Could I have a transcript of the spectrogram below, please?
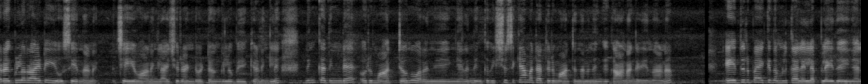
റെഗുലറായിട്ട് യൂസ് ചെയ്യുന്നതാണ് ചെയ്യുവാണെങ്കിൽ ആഴ്ച രണ്ട് വട്ടമെങ്കിലും ഉപയോഗിക്കുകയാണെങ്കിൽ നിങ്ങൾക്കതിന്റെ ഒരു മാറ്റം എന്ന് പറഞ്ഞു കഴിഞ്ഞാൽ നിങ്ങൾക്ക് വിശ്വസിക്കാൻ പറ്റാത്തൊരു മാറ്റം തന്നെ നിങ്ങൾക്ക് കാണാൻ കഴിയുന്നതാണ്. ഏതൊരു പാക്ക് നമ്മൾ തലയിൽ അപ്ലൈ ചെയ്ത് കഴിഞ്ഞാൽ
